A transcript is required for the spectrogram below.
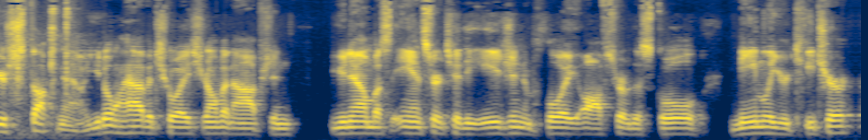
You're stuck now. You don't have a choice. You don't have an option you now must answer to the agent, employee, officer of the school, namely your teacher.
